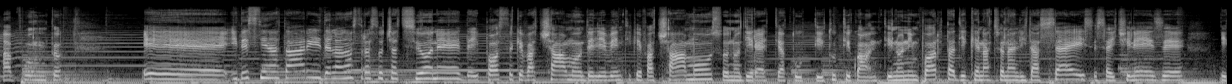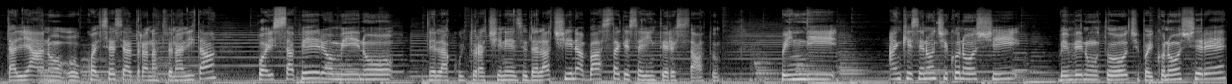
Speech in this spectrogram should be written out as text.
appunto. E I destinatari della nostra associazione, dei post che facciamo, degli eventi che facciamo, sono diretti a tutti, tutti quanti. Non importa di che nazionalità sei, se sei cinese, italiano o qualsiasi altra nazionalità, puoi sapere o meno della cultura cinese della Cina, basta che sei interessato. Quindi, anche se non ci conosci, benvenuto, ci puoi conoscere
